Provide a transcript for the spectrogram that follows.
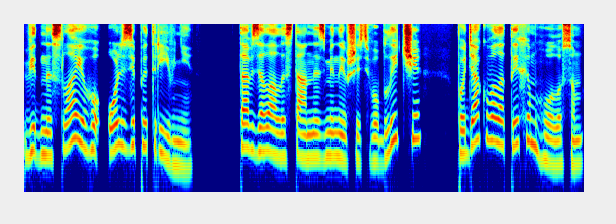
віднесла його Ользі Петрівні. Та взяла листа, не змінившись в обличчі, подякувала тихим голосом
